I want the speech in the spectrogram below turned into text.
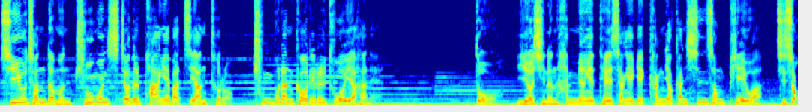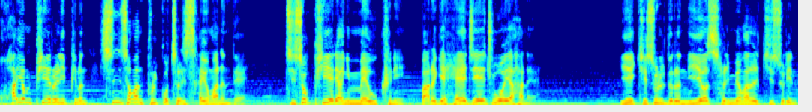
치유 전담은 주문 시전을 방해받지 않도록 충분한 거리를 두어야 하네. 또 여신은 한 명의 대상에게 강력한 신성 피해와 지속 화염 피해를 입히는 신성한 불꽃을 사용하는데 지속 피해량이 매우 크니 빠르게 해제해 주어야 하네. 이 기술들은 이어 설명할 기술인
